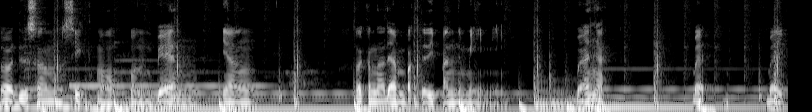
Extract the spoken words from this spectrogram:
produser musik maupun band yang terkena dampak dari pandemi ini. Banyak. Baik, baik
